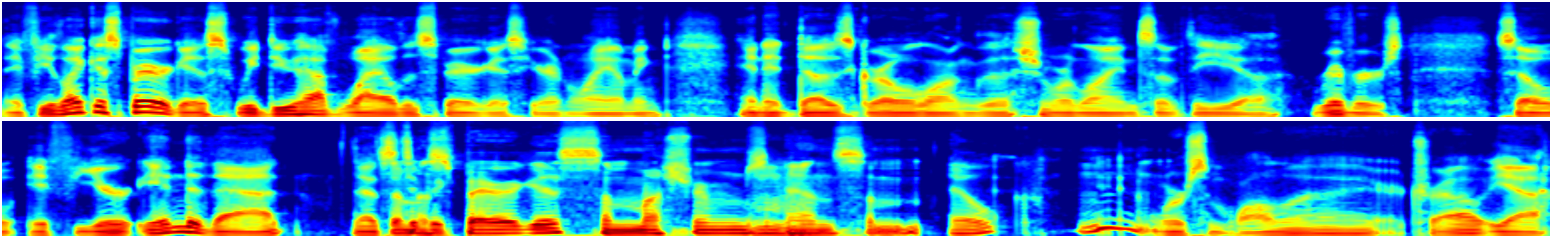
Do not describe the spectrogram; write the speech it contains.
If you like asparagus, we do have wild asparagus here in Wyoming, and it does grow along the shorelines of the uh, rivers. So if you're into that, that's Some asparagus, some mushrooms, mm. and some elk. Mm. or some walleye or trout. Yeah,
